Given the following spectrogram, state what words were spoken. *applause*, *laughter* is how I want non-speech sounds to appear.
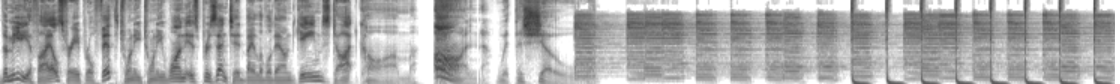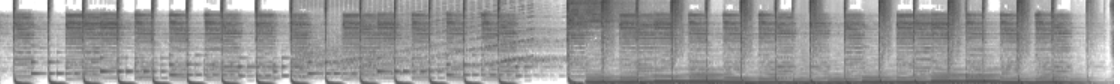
The Media Files for April 5th, 2021 is presented by LevelDownGames.com. On with the show.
